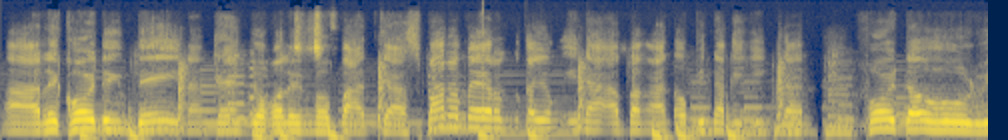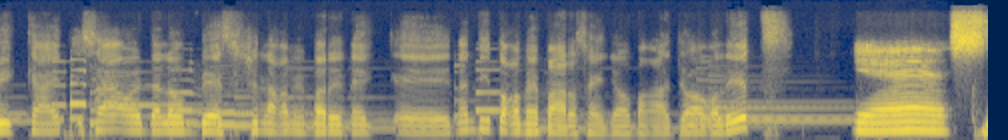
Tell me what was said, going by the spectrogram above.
ah, recording day ng Ken Jocolin Mo Podcast para meron kayong inaabangan o pinakikinggan for the whole week. Kahit isa or dalawang beses yun lang kami marinig. Eh, nandito kami para sa inyo mga chocolates. Yes.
